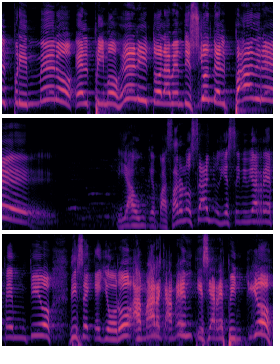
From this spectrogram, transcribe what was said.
el primero, el primogénito, la bendición del Padre. Y aunque pasaron los años y ese vivía arrepentido, dice que lloró amargamente y se arrepintió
